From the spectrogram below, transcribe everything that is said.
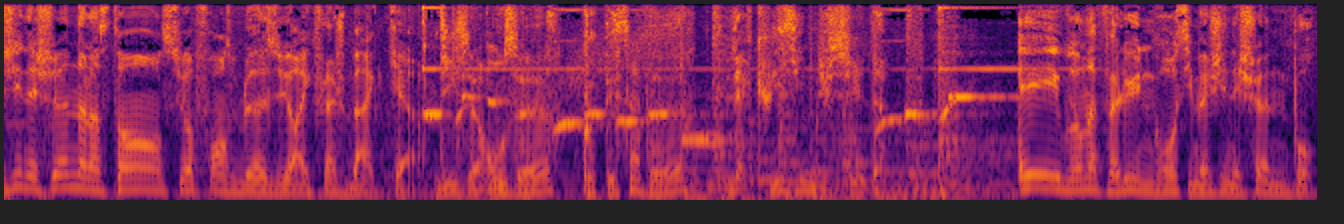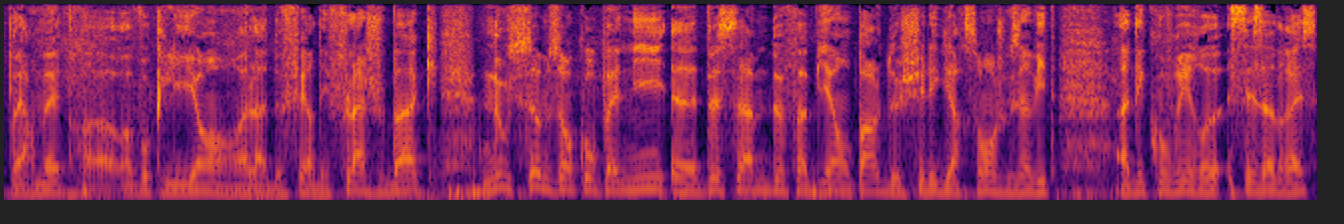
Imagination à l'instant sur France Bleu Azur avec Flashback. 10h, 11h, côté saveur, la cuisine du Sud. Et il vous en a fallu une grosse imagination pour permettre à, à vos clients voilà, de faire des flashbacks. Nous sommes en compagnie euh, de Sam, de Fabien. On parle de chez les garçons. Je vous invite à découvrir euh, ces adresses.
